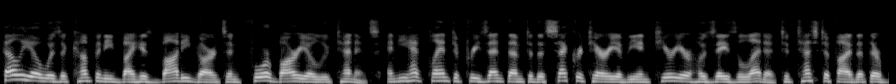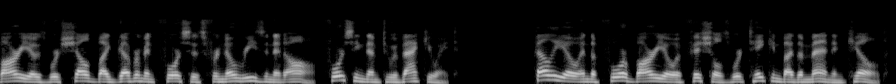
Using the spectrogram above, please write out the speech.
Feleo was accompanied by his bodyguards and four barrio lieutenants, and he had planned to present them to the Secretary of the Interior Jose Zulueta to testify that their barrios were shelled by government forces for no reason at all, forcing them to evacuate. Feleo and the four barrio officials were taken by the men and killed.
